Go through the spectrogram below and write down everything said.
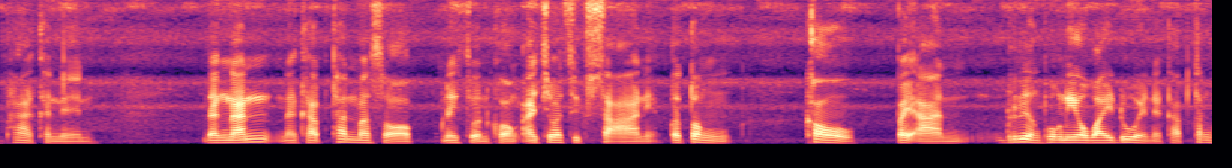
75 คะแนน ดังนั้นนะครับท่านมาสอบในส่วนของอาชีวศึกษาเนี่ยก็ต้องเข้า ไปอ่านเรื่องพวกนี้เอาไว้ด้วยนะครับ ทั้ง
